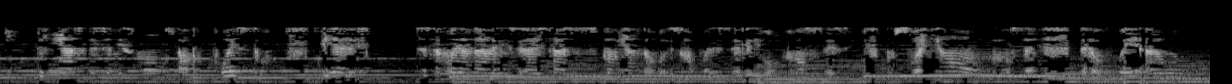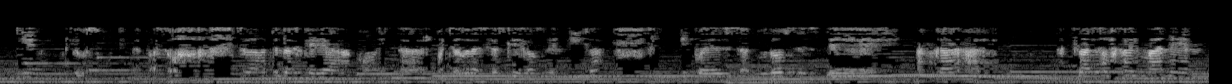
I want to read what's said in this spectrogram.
y tenías ese mismo puesto. Y él se sacó de y me dice, estás bromeando, eso no puede ser. Le digo, no sé si fue un sueño, no sé, pero fue algo bien curioso que me pasó. Solamente les quería comentar. Muchas gracias, que los bendiga. Y pues saludos desde acá al Al Jaimán en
